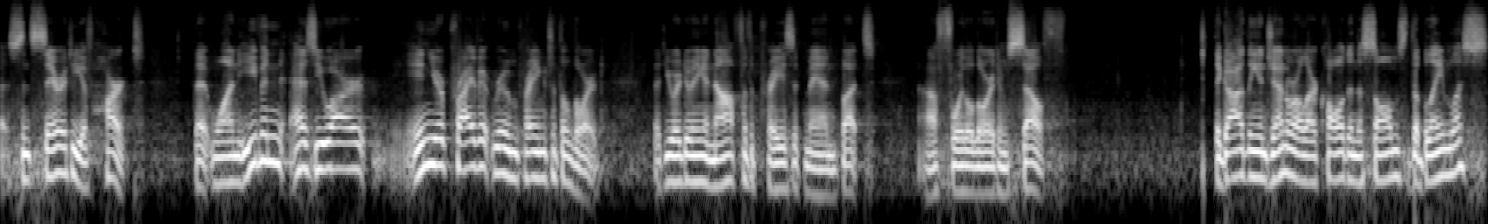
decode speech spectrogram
a sincerity of heart. That one, even as you are in your private room praying to the Lord, that you are doing it not for the praise of man, but uh, for the Lord Himself. The godly in general are called in the Psalms the blameless.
